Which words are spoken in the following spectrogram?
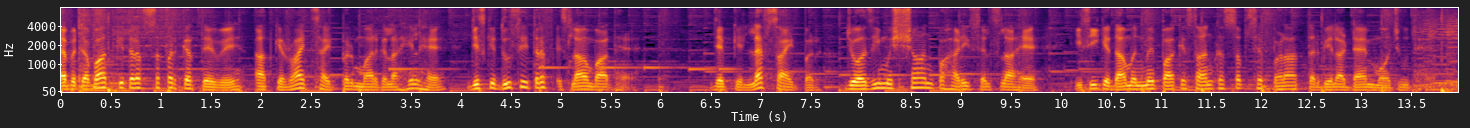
एबटाबाद की तरफ़ सफ़र करते हुए आपके राइट साइड पर मारगला हिल है, जिसकी दूसरी तरफ़ इस्लामाबाद है। जबकि लेफ़्ट साइड पर जो अजीम शान पहाड़ी सिलसिला है, इसी के दामन में पाकिस्तान का सबसे बड़ा तरबेला डैम मौजूद है।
